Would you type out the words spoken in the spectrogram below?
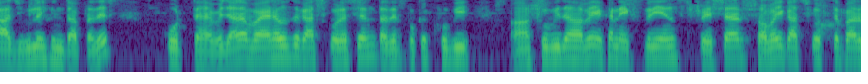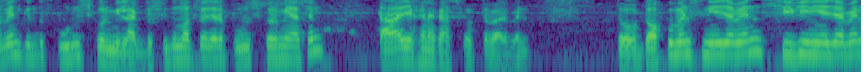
কাজগুলোই কিন্তু আপনাদের করতে হবে। যারা ওয়্যার হাউসে কাজ করেছেন, তাদের পক্ষে খুবই সুবিধা হবে। এখানে এক্সপিরিয়েন্সড ফ্রেশার সবাই কাজ করতে পারবেন, কিন্তু পুরুষ কর্মী লাগবে। শুধুমাত্র যারা পুরুষ কর্মী আছেন, তারাই এখানে কাজ করতে পারবেন। তো ডকুমেন্টস নিয়ে যাবেন সিভি নিয়ে যাবেন,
